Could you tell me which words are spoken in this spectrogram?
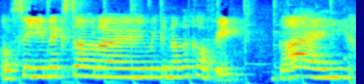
I'll see you next time when I make another coffee. Bye.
